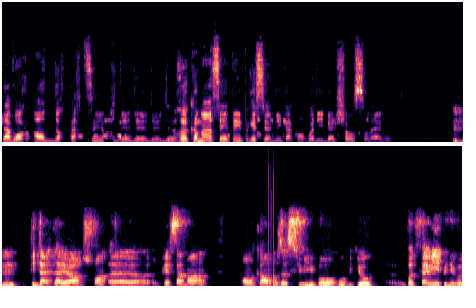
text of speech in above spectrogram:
d'avoir hâte de repartir, puis de, recommencer à être impressionné quand on voit des belles choses sur la route. Mm-hmm. Puis d'ailleurs, je pense, euh, récemment, quand on vous a suivi vos, vidéos, votre famille est venue vous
